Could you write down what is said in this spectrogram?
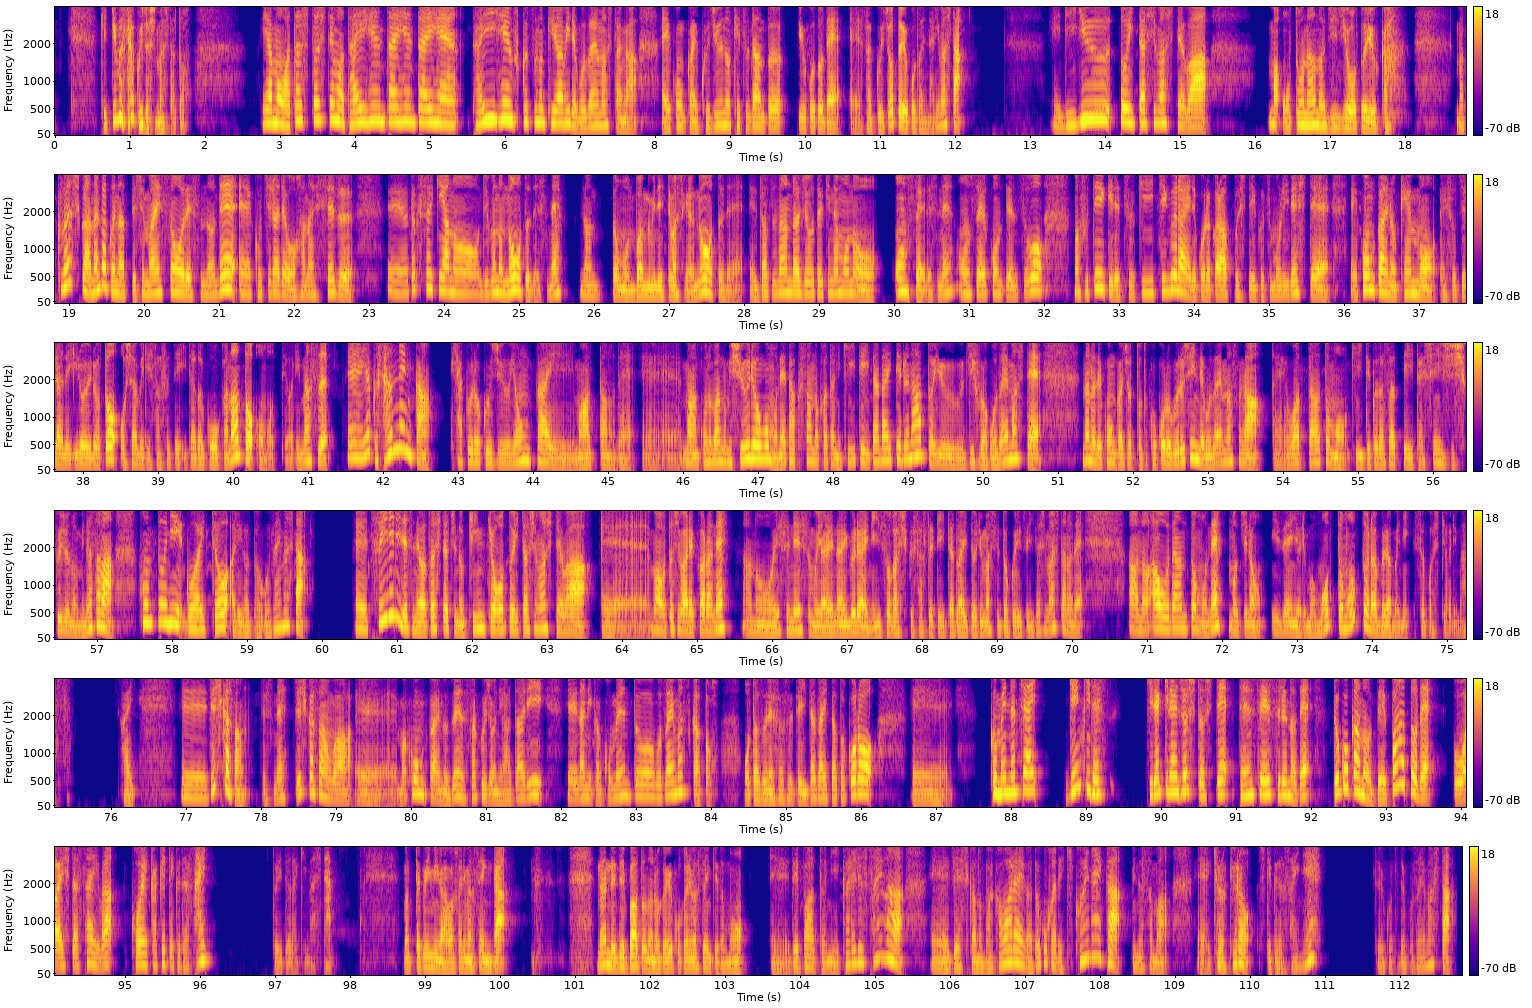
結局削除しましたと。いや、もう私としても大変大変大変、大変不屈の極みでございましたが、えー今回苦渋の決断ということで、えー削除ということになりました。えー理由といたしましては、まあ、大人の事情というか、まあ、詳しくは長くなってしまいそうですので、えーこちらでお話しせず、えー私最近あの、自分のノートですね。なんとも番組で言ってましたけど、ノートで、雑談ラジオ的なものを、音声ですね。音声コンテンツを、まあ、不定期で月1ぐらいでこれからアップしていくつもりでして、え今回の件も、えそちらでいろいろとおしゃべりさせていただこうかなと思っております。えー約3年間、164回もあったので、えーまあこの番組終了後もね、たくさんの方に聞いていただいてるなという自負はございまして、なので今回ちょっと心苦しいんでございますが、えー終わった後も聞いてくださっていた紳士淑女の皆様、本当にご愛聴ありがとうございました。えーついでにですね、私たちの近況といたしましては、えーまあ私はあれからね、あの、SNS もやれないぐらいに忙しくさせていただいておりまして、独立いたしましたので、あの、青団ともね、もちろん以前よりももっともっとラブラブに過ごしております。はい。えージェシカさんですね。ジェシカさんは、えーまあ、今回の全削除にあたり、えー何かコメントございますかとお尋ねさせていただいたところ、えーごめんなちゃい。元気です。キラキラ女子として転生するので、どこかのデパートでお会いした際は声かけてください。といただきました。全く意味がわかりませんが、なんでデパートなのかよくわかりませんけども、えーデパートに行かれる際は、えージェシカのバカ笑いがどこかで聞こえないか、皆様、えーキョロキョロしてくださいね。ということでございました。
